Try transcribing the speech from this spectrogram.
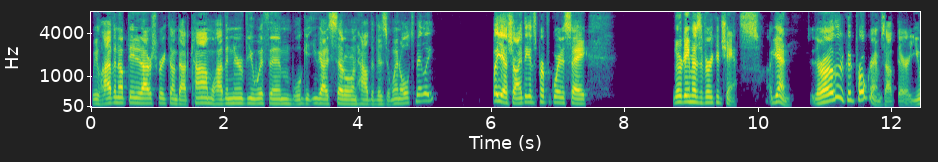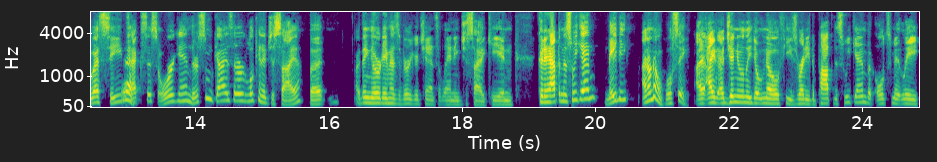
We'll have an updated IrishBreakdown.com. We'll have an interview with him. We'll get you guys settled on how the visit went ultimately. But yeah, Sean, I think it's a perfect way to say Notre Dame has a very good chance. Again, there are other good programs out there. USC, yeah. Texas, Oregon. There's some guys that are looking at Josiah, but I think Notre Dame has a very good chance at landing Josiah Kia. And could it happen this weekend? Maybe. I don't know. We'll see. I, I, I genuinely don't know if he's ready to pop this weekend, but ultimately,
